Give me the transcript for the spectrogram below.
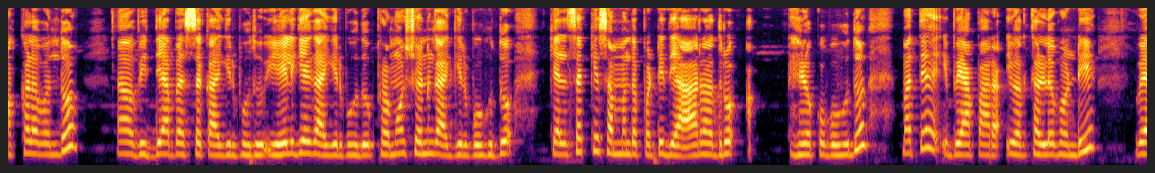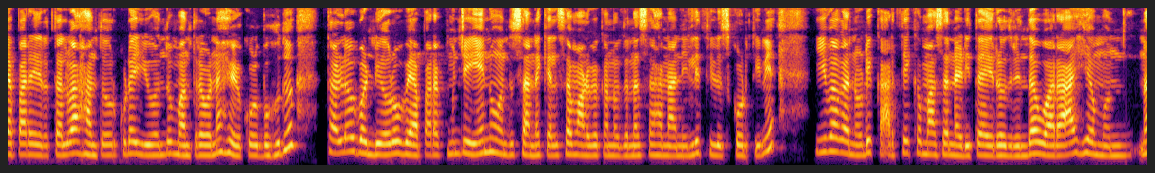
ಮಕ್ಕಳ ಒಂದು ವಿದ್ಯಾಭ್ಯಾಸಕ್ಕಾಗಿರ್ಬೋದು, ಏಳಿಗೆಗಾಗಿರ್ಬೋದು ಪ್ರಮೋಷನ್ಗಾಗಿರಬಹುದು ಕೆಲಸಕ್ಕೆ ಸಂಬಂಧಪಟ್ಟಿದ್ದು ಯಾರಾದರೂ ಹೇಳ್ಕೋಬಹುದು. ಮತ್ತು ವ್ಯಾಪಾರ, ಇವಾಗ ತಳ್ಳೋ ವ್ಯಾಪಾರ ಇರುತ್ತಲ್ವ, ಅಂಥವ್ರು ಕೂಡ ಈ ಒಂದು ಮಂತ್ರವನ್ನು ಹೇಳ್ಕೊಳ್ಬಹುದು. ತಳ್ಳೋ ಬಂಡಿಯವರು ವ್ಯಾಪಾರಕ್ಕೆ ಮುಂಚೆ ಏನು ಒಂದು ಸಣ್ಣ ಕೆಲಸ ಮಾಡಬೇಕು ಅನ್ನೋದನ್ನು ಸಹ ನಾನಿಲ್ಲಿ ತಿಳಿಸ್ಕೊಡ್ತೀನಿ. ಇವಾಗ ನೋಡಿ ಕಾರ್ತಿಕ ಮಾಸ ನಡೀತಾ ಇರೋದ್ರಿಂದ ವರಾಹ್ಯ ಮುನ್ನ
